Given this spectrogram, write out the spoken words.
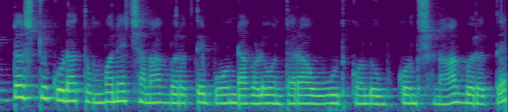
ಇಟ್ಟಷ್ಟು ಕೂಡ ತುಂಬಾ ಚೆನ್ನಾಗಿ ಬರುತ್ತೆ. ಬೋಂಡಗಳು ಒಂಥರ ಊದ್ಕೊಂಡು, ಉಬ್ಕೊಂಡು ಚೆನ್ನಾಗಿ ಬರುತ್ತೆ.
